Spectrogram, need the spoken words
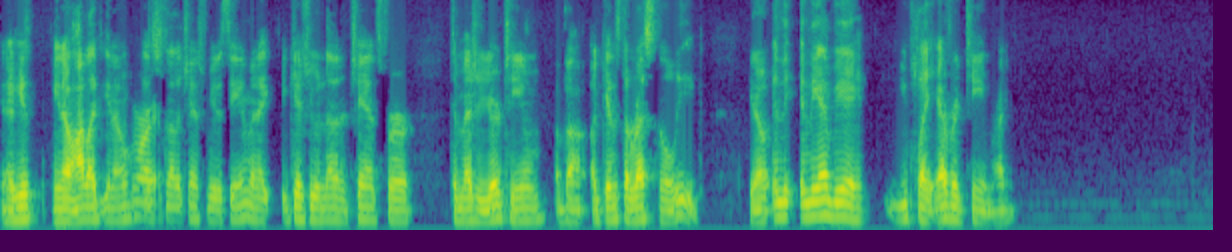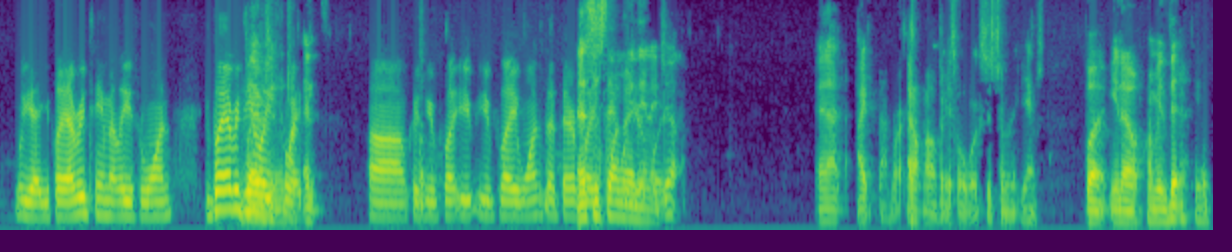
You know, he's you know I like you know Right. it's just another chance for me to see him, and it, it gives you another chance for to measure your team about against the rest of the league. You know, in the in the NBA, you play every team, right? Well, yeah, you play every team at least one. You play every You play team at least team, twice. because uh, you play you, you play once at their and place. it's the same way in the NHL. place. And I, I, I don't know how baseball works. There's too many games, but you know, I mean, they- you know,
